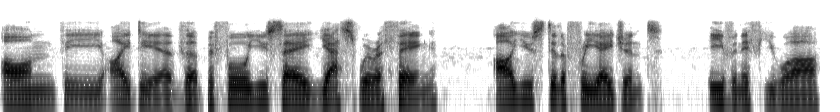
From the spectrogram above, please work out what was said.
on the idea that before you say, yes, we're a thing, are you still a free agent, even if you are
